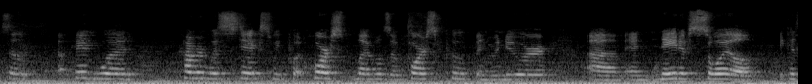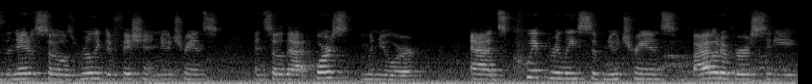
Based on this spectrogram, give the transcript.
So a big wood covered with sticks. We put horse levels of horse poop and manure um, and native soil because the native soil is really deficient in nutrients. And so that horse manure adds quick release of nutrients, biodiversity,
